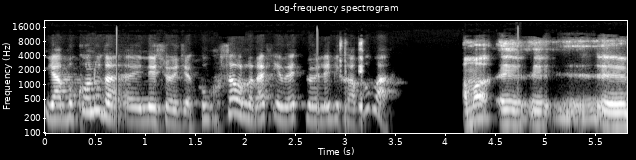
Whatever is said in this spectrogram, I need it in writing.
ya bu konuda e, ne söyleyecek? Hukuksal olarak evet böyle bir kapı var. Ama e, e, e,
